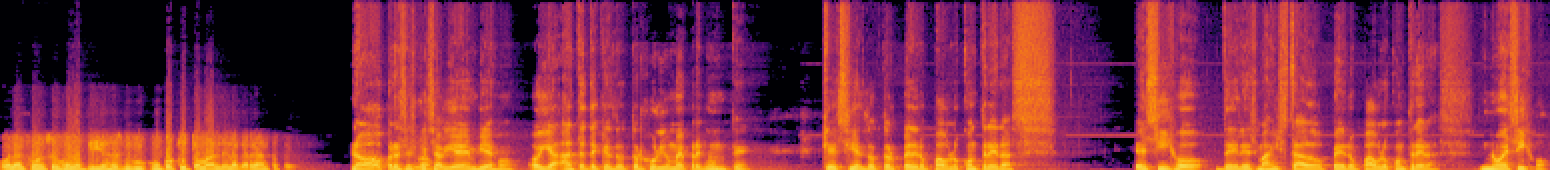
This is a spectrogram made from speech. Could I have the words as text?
Hola Alfonso, buenos días. Un poquito mal de la garganta, pero... No, pero se escucha bien, viejo. Oiga, antes de que el doctor Julio me pregunte que si el doctor Pedro Pablo Contreras es hijo del ex magistrado Pedro Pablo Contreras. No es hijo,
